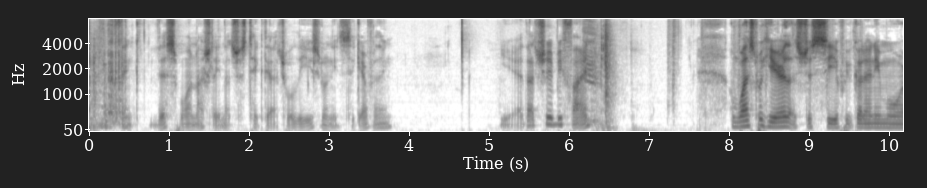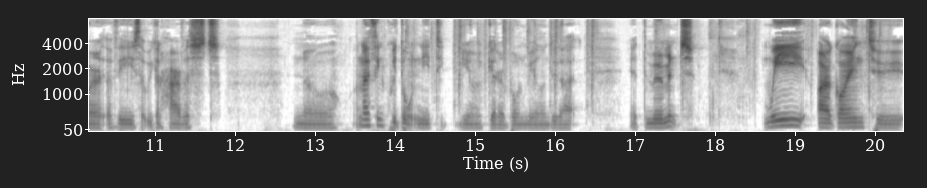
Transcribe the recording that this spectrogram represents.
I think this one. Actually, let's just take the actual leaves. You don't need to take everything. Yeah, that should be fine. And whilst we're here, let's just see if we've got any more of these that we can harvest. No. And I think we don't need to, you know, get our bone meal and do that at the moment. We are going to...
